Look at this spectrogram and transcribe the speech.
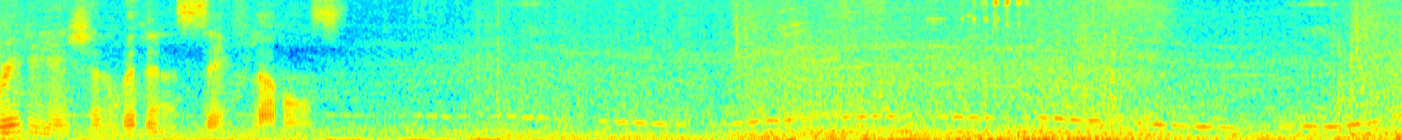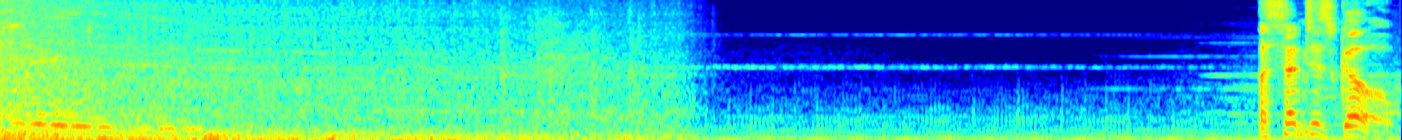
Radiation within safe levels. Ascent is go.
